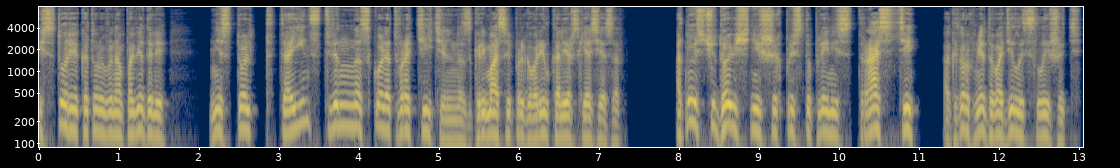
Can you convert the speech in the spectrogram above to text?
История, которую вы нам поведали, не столь таинственна, сколь отвратительно, с гримасой проговорил коллежский асессор. Одно из чудовищнейших преступлений страсти, о которых мне доводилось слышать,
